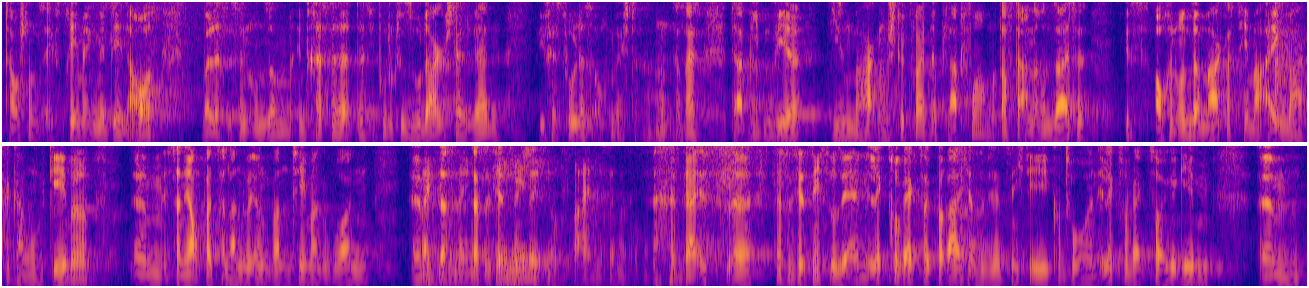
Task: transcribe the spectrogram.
tauschen uns extrem eng mit denen aus, weil das ist in unserem Interesse, dass die Produkte so dargestellt werden, wie Festool das auch möchte. Mhm. Das heißt, da bieten wir diesen Marken ein Stück weit eine Plattform und auf der anderen Seite ist auch in unserem Markt das Thema Eigenmarke gang und gäbe, ähm, ist dann ja auch bei Zalando irgendwann ein Thema geworden. Ähm, das, das ist jetzt nicht, noch frei, müsst ihr mal gucken. da ist, äh, das ist jetzt nicht so sehr im Elektrowerkzeugbereich, also wird jetzt nicht die Konturen Elektrowerkzeuge geben, ähm,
